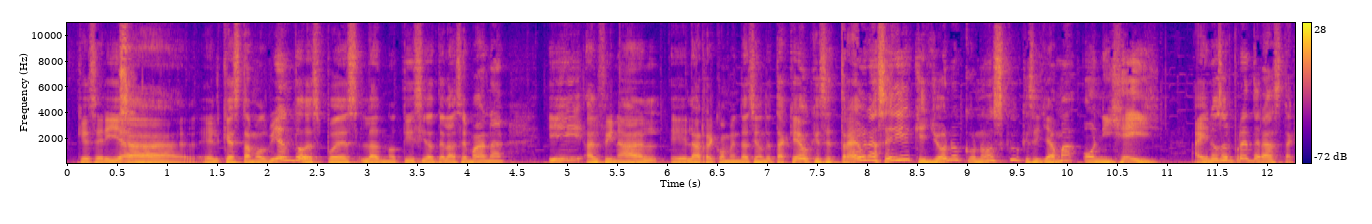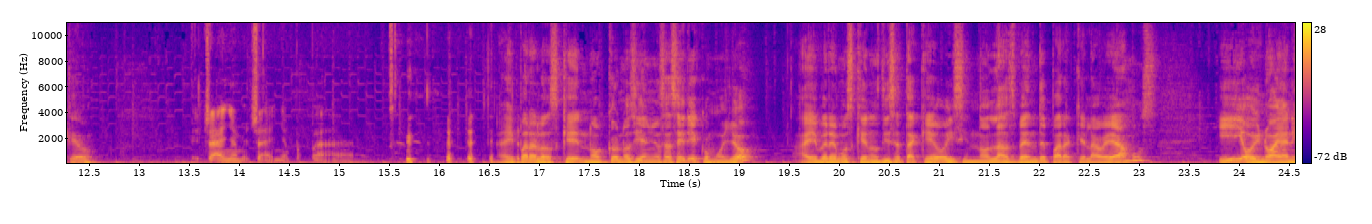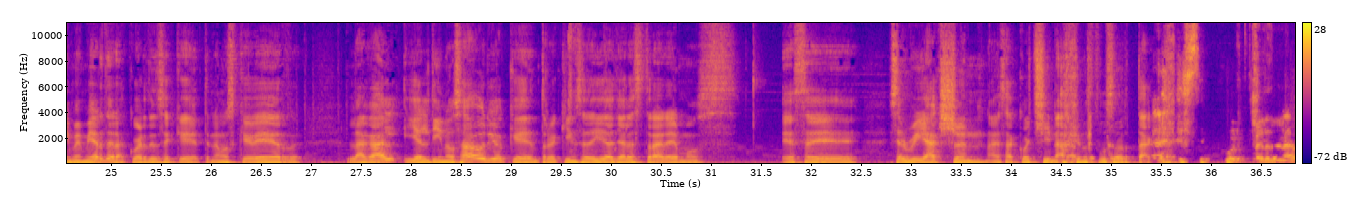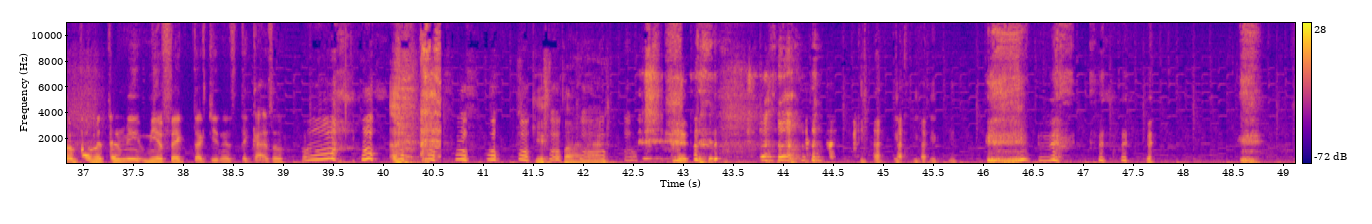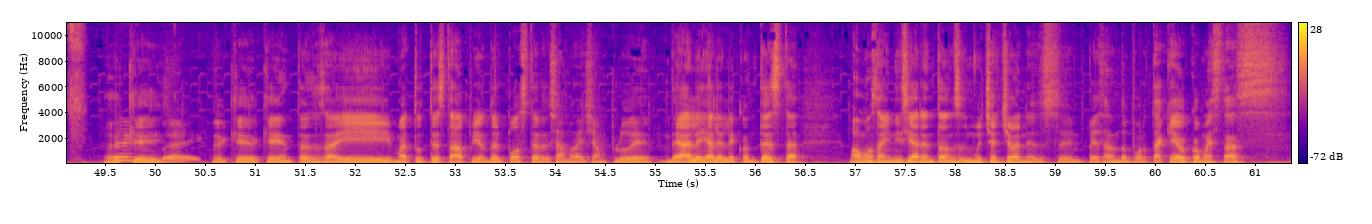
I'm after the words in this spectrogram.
que sería el que estamos viendo, después las noticias de la semana y al final eh, la recomendación de Takeo, que se trae una serie que yo no conozco, que se llama Onihei. Ahí nos sorprenderás, Takeo. Me extraña, me extraña, papá. Ahí para los que no conocían esa serie como yo, Ahí veremos qué nos dice Takeo y si nos las vende para que la veamos. Y hoy no hay anime mierder. Acuérdense que tenemos que ver La Gal y el dinosaurio. Que dentro de 15 días ya les traeremos ese, ese reaction a esa cochinada que nos puso Artaka. Perdóname para meter mi, mi, efecto aquí en este caso. Qué fanal. Ok, ok, ok. Entonces ahí Matute estaba pidiendo el póster de Samurai Champloo de, de Ale y Ale le contesta. Vamos a iniciar entonces, muchachones. Empezando por Taqueo, ¿cómo estás?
